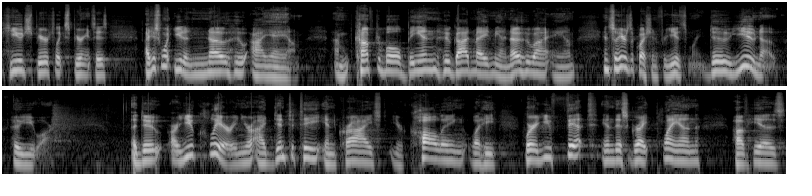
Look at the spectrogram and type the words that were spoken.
huge spiritual experiences. I just want you to know who I am. I'm comfortable being who God made me. I know who I am. And so here's a question for you this morning Do you know who you are? Uh, do, are you clear in your identity in Christ, your calling, what he, where you fit in this great plan of His?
